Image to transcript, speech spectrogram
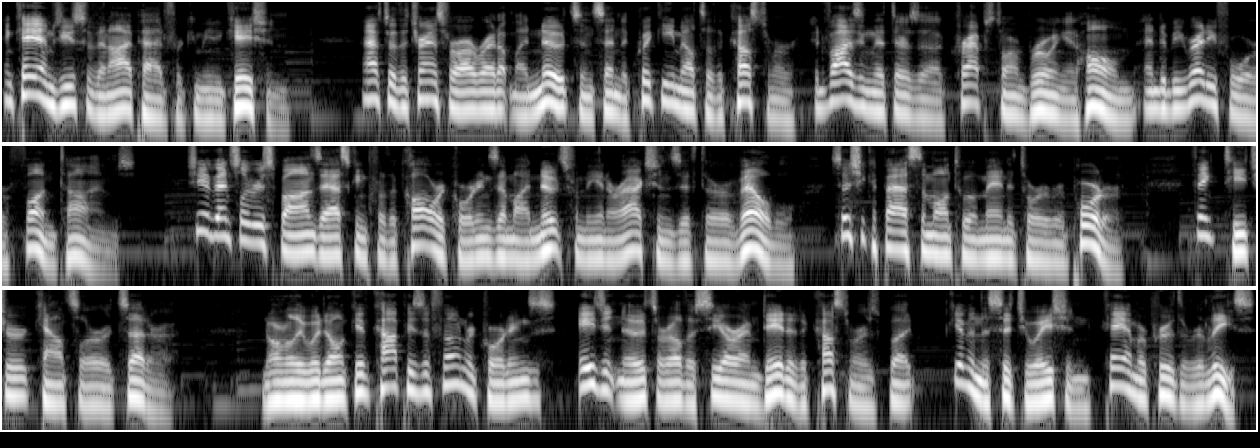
and KM's use of an iPad for communication. After the transfer, I write up my notes and send a quick email to the customer advising that there's a crap storm brewing at home and to be ready for fun times. She eventually responds asking for the call recordings and my notes from the interactions if they're available, so she can pass them on to a mandatory reporter. Think teacher, counselor, etc. Normally, we don't give copies of phone recordings, agent notes, or other CRM data to customers, but given the situation, KM approved the release,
